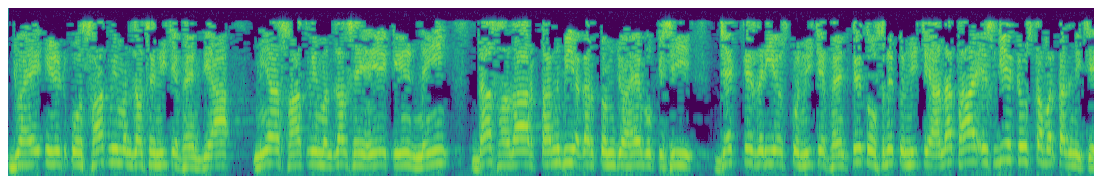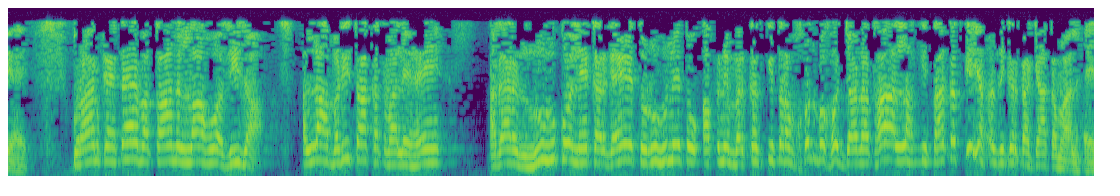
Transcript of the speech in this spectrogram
جو ہے اینٹ کو ساتویں منزل سے نیچے پھینک دیا۔ میاں ساتویں منزل سے ایک اینٹ نہیں، دس ہزار ٹن بھی اگر تم جو ہے وہ کسی جیک کے ذریعے اس کو نیچے پھینکتے تو اس نے تو نیچے آنا تھا، اس لیے کہ اس کا مرکز نیچے ہے۔ قرآن کہتا ہے وکان اللہ عزیزہ اللہ بڑی طاقت والے ہیں۔ اگر روح کو لے کر گئے تو روح نے تو اپنے مرکز کی طرف خود بخود جانا تھا۔ اللہ کی طاقت کے یہاں ذکر کا کیا کمال ہے؟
